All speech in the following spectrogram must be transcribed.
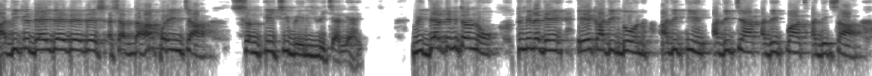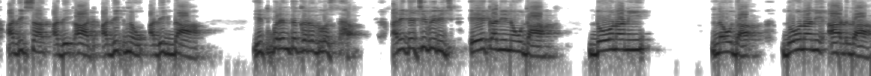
अधिक डॅश डॅश डॅश डॅश अशा दहा पर्यंतच्या संख्येची बेरीज विचारली आहे. विद्यार्थी मित्रांनो तुम्ही लगे एक अधिक दोन अधिक तीन अधिक चार अधिक पाच अधिक सहा अधिक सात अधिक आठ अधिक नऊ अधिक दहा इथपर्यंत करत बसता. आणि त्याची बेरीज एक आणि नऊ दहा दोन आणि नऊ दहा दोन आणि आठ दहा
